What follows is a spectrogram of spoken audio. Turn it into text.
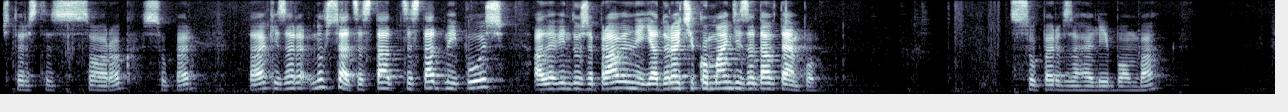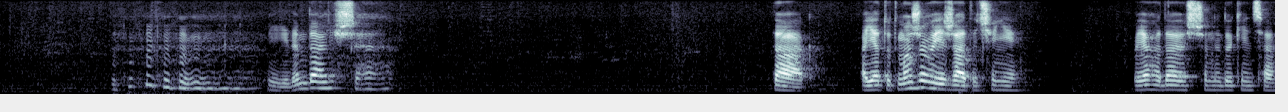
440, супер. Так, і зараз. Ну все, це, стат, це статний пуш, але він дуже правильний. Я, до речі, команді задав темпу. Супер взагалі бомба. Їдемо далі. Так. А я тут можу виїжджати чи ні? Бо я гадаю, що не до кінця.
